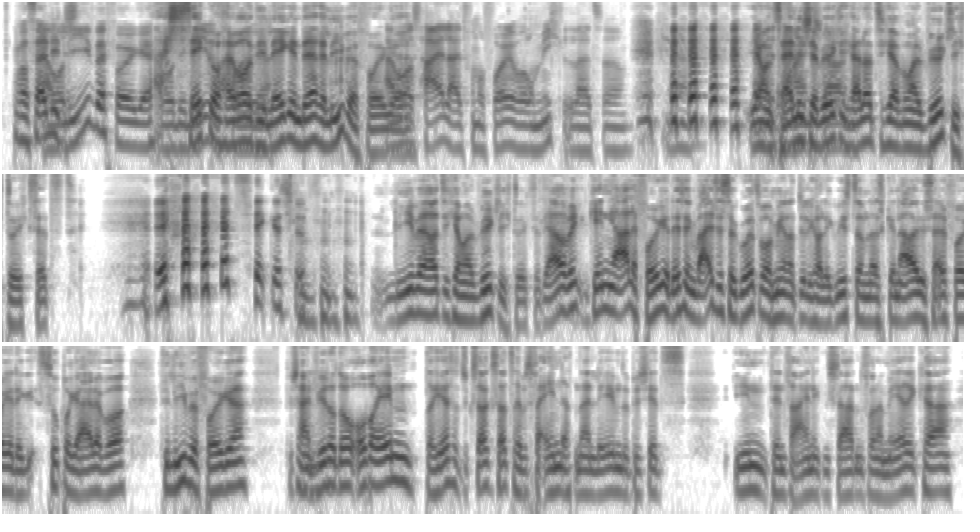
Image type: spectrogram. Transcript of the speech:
Was soll die Liebe-Folge? Die Seko, er war die Liebe-Folge. legendäre Er war Liebe-Folge. das Highlight von der Folge, war der Michel. Also, ja. Ja, und das Sally ist ja wirklich, er hat sich aber mal wirklich durchgesetzt. ja, sicher schon. Liebe hat sich ja mal wirklich durchgesetzt. Ja, aber wirklich geniale Folge, deswegen, weil sie so gut war, wir natürlich alle gewusst haben, dass genau dieselbe Folge die super geile war. Die Liebe-Folge. Du bist halt wieder da, aber eben, der Hirs hat schon gesagt, es hat sich etwas verändert in deinem Leben. Du bist jetzt in den Vereinigten Staaten von Amerika.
